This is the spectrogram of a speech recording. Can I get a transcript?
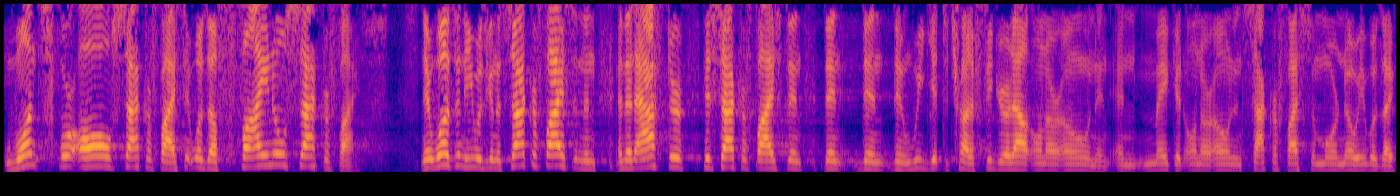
once for all sacrifice. It was a final sacrifice. It wasn't he was going to sacrifice and then, and then after his sacrifice, then, then, then, then we get to try to figure it out on our own and, and make it on our own and sacrifice some more. No, it was a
